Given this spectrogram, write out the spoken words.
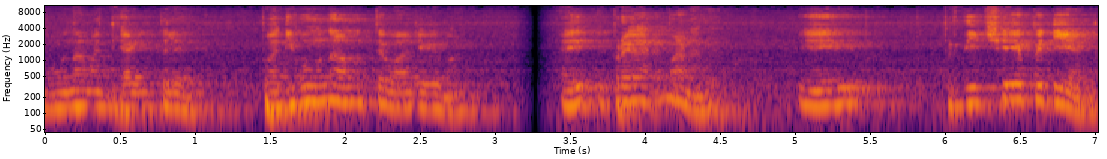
മൂന്നാം അധ്യായത്തിൽ പതിമൂന്നാമത്തെ വാചകമാണ്. ഇപ്രകാരമാണ് ഇപ്രകാരമാണത്. ഈ പ്രതീക്ഷയെ പറ്റിയാണ്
